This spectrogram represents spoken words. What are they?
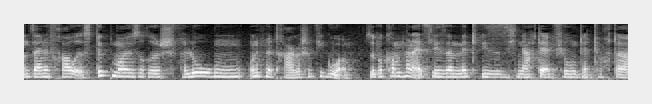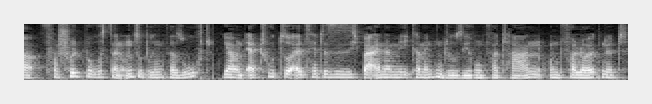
und seine Frau ist dickmäuserisch, verlogen und eine tragische Figur. So bekommt man als Leser mit, wie sie sich nach der Entführung der Tochter vor Schuldbewusstsein umzubringen versucht. Ja, und er tut so, als hätte sie sich bei einer Medikamentendosierung vertan und verleugnet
